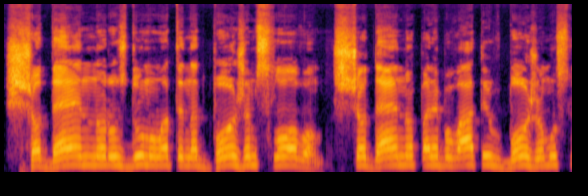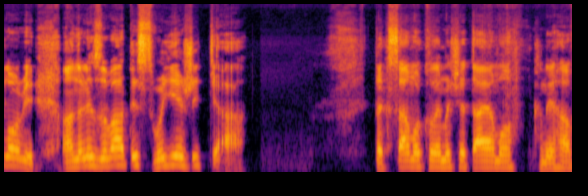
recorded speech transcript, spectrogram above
Щоденно роздумувати над Божим Словом, щоденно перебувати в Божому Слові, аналізувати своє життя. Так само, коли ми читаємо книга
